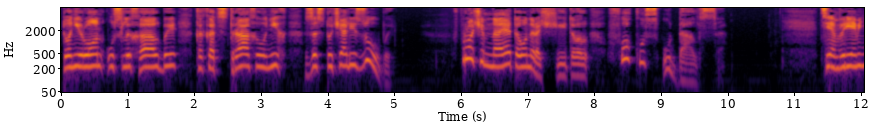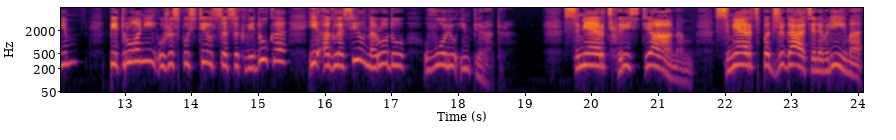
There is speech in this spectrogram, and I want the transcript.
то Нерон услыхал бы, как от страха у них застучали зубы. Впрочем, на это он и рассчитывал. Фокус удался. Тем временем Петроний уже спустился с акведука и огласил народу волю императора. Смерть христианам! Смерть поджигателям Рима!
